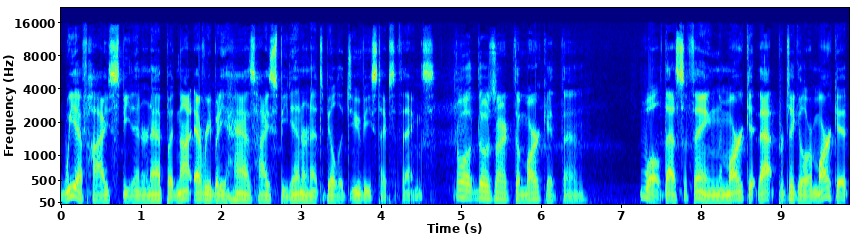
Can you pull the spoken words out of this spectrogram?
we have high speed internet, but not everybody has high speed internet to be able to do these types of things. well those aren't the market then Well, that's the thing. The market, that particular market,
